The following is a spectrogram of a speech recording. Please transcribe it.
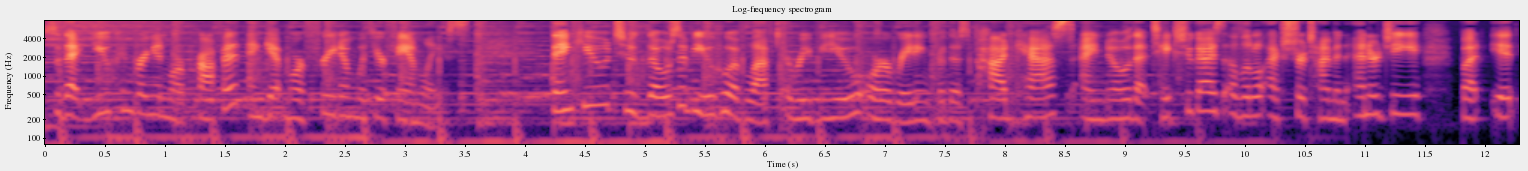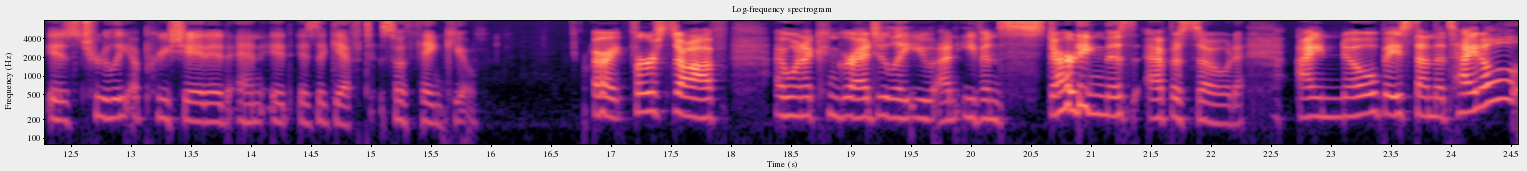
so that you can bring in more profit and get more freedom with your families. Thank you to those of you who have left a review or a rating for this podcast. I know that takes you guys a little extra time and energy, but it is truly appreciated and it is a gift. So thank you. All right, first off, I want to congratulate you on even starting this episode. I know based on the title,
